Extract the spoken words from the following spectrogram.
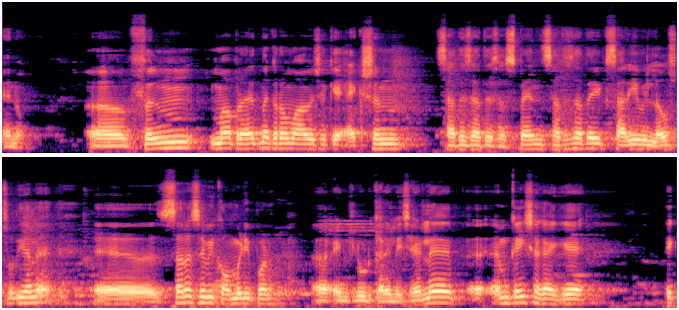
એનો. ફિલ્મમાં પ્રયત્ન કરવામાં આવ્યો છે કે એક્શન, સાથે સાથે સસ્પેન્સ, સાથે સાથે એક સારી એવી લવ સ્ટોરી અને સરસ એવી કોમેડી પણ ઇન્ક્લુડ કરેલી છે. એટલે એમ કહી શકાય કે એક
